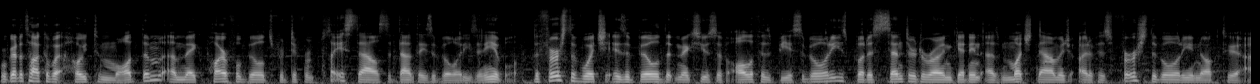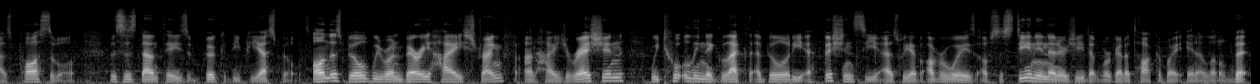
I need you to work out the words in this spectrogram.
we're going to talk about how to mod them and make powerful builds for different playstyles that Dante's abilities enable. The first of which is a build that makes use of all of his base abilities, but is centered around getting as much damage out of his first ability Noctua as possible. This is Dante's Book DPS build. On this build, we run very high strength and high duration. We totally neglect ability efficiency as we have other ways of sustaining energy that we're going to talk about in a little bit.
